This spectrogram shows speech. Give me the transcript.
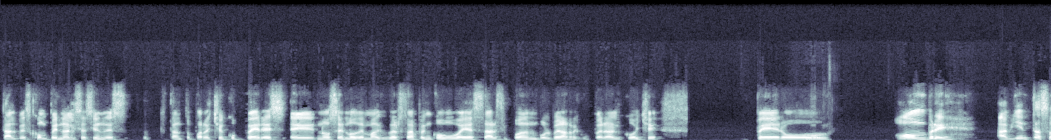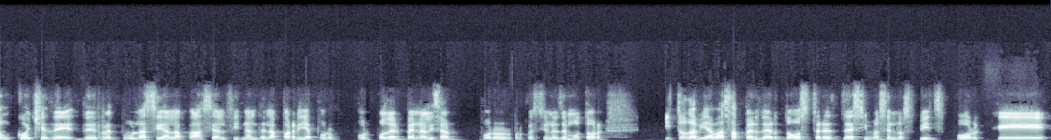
tal vez con penalizaciones tanto para Checo Pérez, eh, no sé lo de Max Verstappen, cómo vaya a estar, si puedan volver a recuperar el coche, pero, hombre, avientas a un coche de, de Red Bull hacia, la, hacia el final de la parrilla por, por poder penalizar por, por, cuestiones de motor y todavía vas a perder dos, tres décimas en los pits porque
